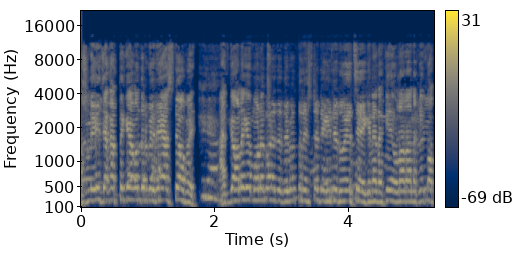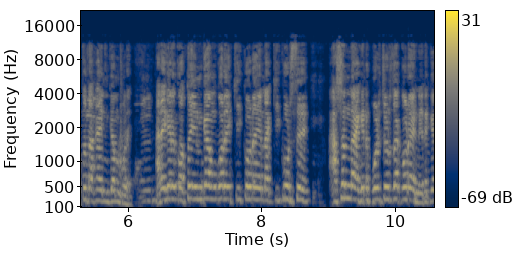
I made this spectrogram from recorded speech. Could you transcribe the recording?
আসলে এই জায়গা থেকে আমাদের বেরিয়ে আসতে হবে। আজকে অনেকে মনে করে যে দেবেন্দ্র স্টেট এখানে রয়েছে, এখানে নাকি ওনারা নাকি কত টাকা ইনকাম করে। আর এখানে কত ইনকাম করে, কি করে, না কি করছে, আসেন না, এখানে পরিচর্যা করেন, এটাকে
